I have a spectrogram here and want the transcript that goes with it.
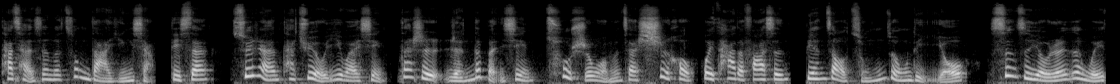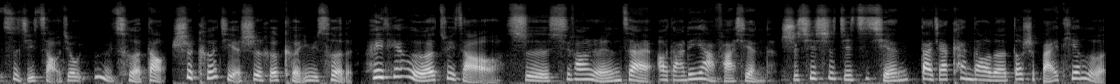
它产生了重大影响；第三。虽然它具有意外性，但是人的本性促使我们在事后为它的发生编造种种理由。甚至有人认为自己早就预测到，是可解释和可预测的。黑天鹅最早是西方人在澳大利亚发现的。十七世纪之前，大家看到的都是白天鹅。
